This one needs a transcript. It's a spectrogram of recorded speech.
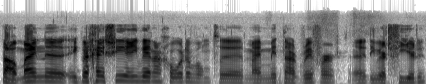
nou, mijn, uh, ik ben geen seriewinnaar geworden, want uh, mijn Midnight River, uh, die werd vierde.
